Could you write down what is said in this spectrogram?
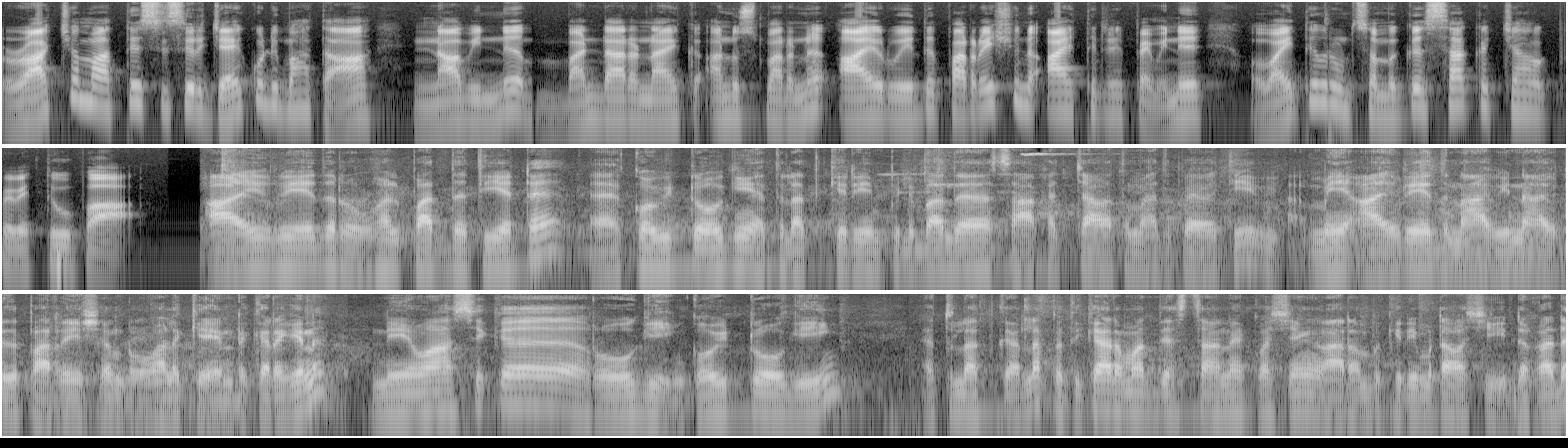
රාජ්‍ය මාත්‍ය සිසිර ජයකොඩි මහතා නාවින්න බණ්ඩාරනායක අනුස්මරණ ආයුර්වේද පර්යේෂණ ආයතනයට පැමිණ වෛද්‍යවරුන් සමග සාකච්ඡාවක් පැවැත්වූපා. ආයුර්වේද රෝහල් පද්ධතියට කොවිඩ් රෝගීන් ඇතුළත් කිරීම පිළිබඳ සාකච්ඡාව තමයි අද පැවති. මේ ආයුර්වේද නාවින ආයුර්වේද පර්යේෂණ රෝහල කේන්ද්‍ර කරගෙන නේවාසික රෝගීන් කොවිඩ් රෝගීන් ඇතුළත් කරලා ප්‍රතිකාර මධ්‍යස්ථානයක් වශයෙන් ආරම්භ කිරීමට අවශ්‍ය ඉඩකඩ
